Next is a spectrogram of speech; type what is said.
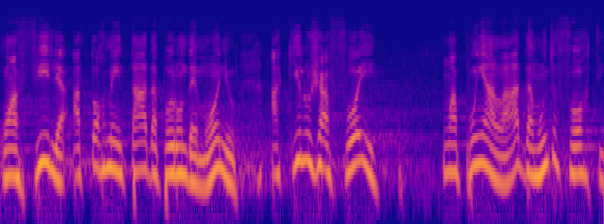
com a filha atormentada por um demônio, aquilo já foi uma punhalada muito forte.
